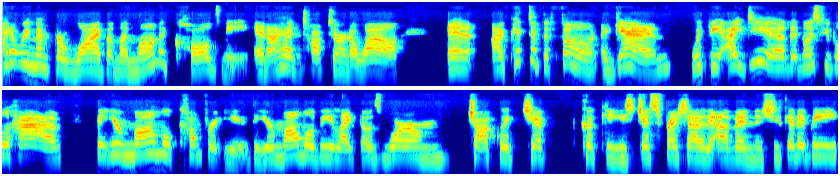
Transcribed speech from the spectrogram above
I don't remember why, but my mom had called me and I hadn't talked to her in a while. And I picked up the phone again with the idea that most people have that your mom will comfort you, that your mom will be like those warm chocolate chip cookies just fresh out of the oven, and she's going to be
